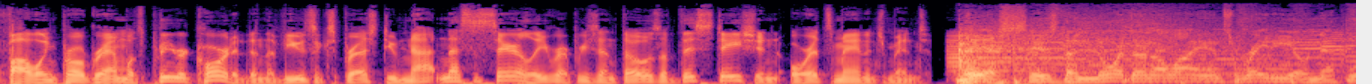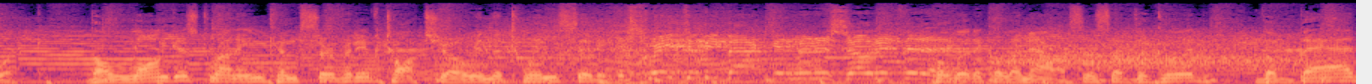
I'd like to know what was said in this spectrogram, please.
The following program was pre recorded, and the views expressed do not necessarily represent those of this station or its management. This is the Northern Alliance Radio Network, the longest running conservative talk show in the Twin Cities. It's great to be back in Minnesota today. Political analysis of the good, the bad,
